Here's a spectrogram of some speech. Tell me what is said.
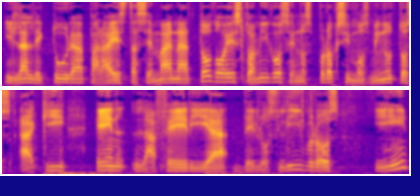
y la lectura para esta semana. Todo esto amigos en los próximos minutos aquí en la Feria de los Libros y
